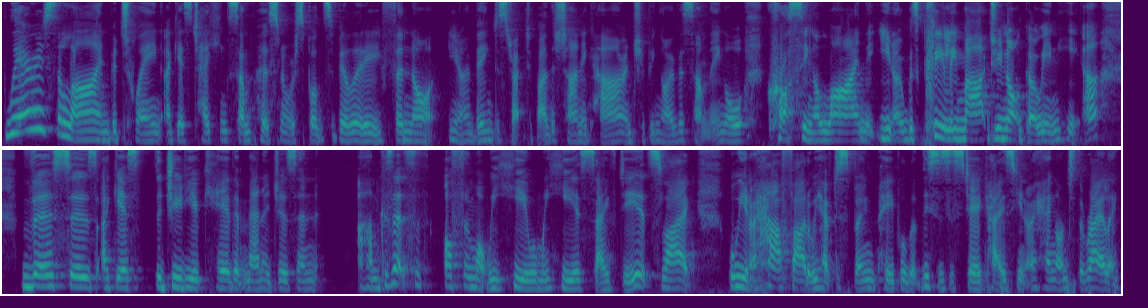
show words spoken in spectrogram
Where is the line between, I guess, taking some personal responsibility for not, you know, being distracted by the shiny car and tripping over something or crossing a line that, you know, was clearly marked, do not go in here, versus, I guess, the duty of care that managers and because um, that's often what we hear when we hear safety. It's like, well, you know, how far do we have to spoon people that this is a staircase, you know, hang on to the railing?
